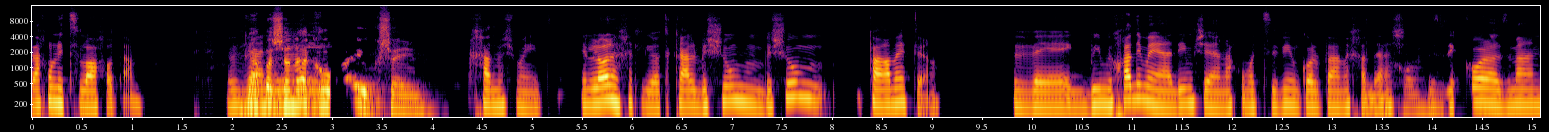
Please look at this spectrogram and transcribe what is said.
נכון. לצלוח אותם. גם ואני... בשנה הקרובה היו קשיים. חד משמעית. היא לא הולכת להיות קל בשום, בשום פרמטר. ובמיוחד עם היעדים שאנחנו מציבים כל פעם מחדש, נכון. זה כל הזמן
